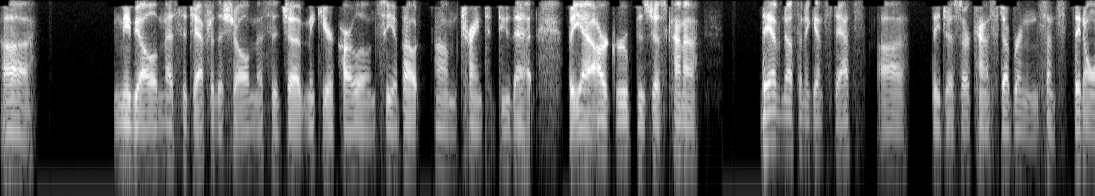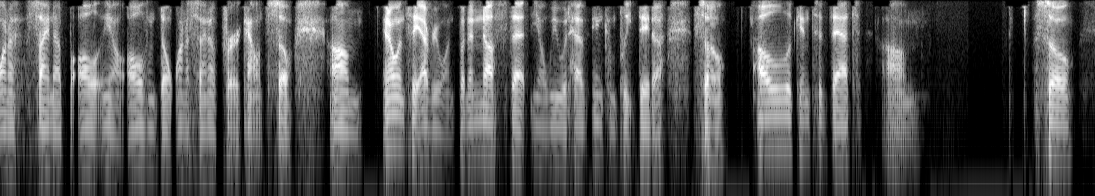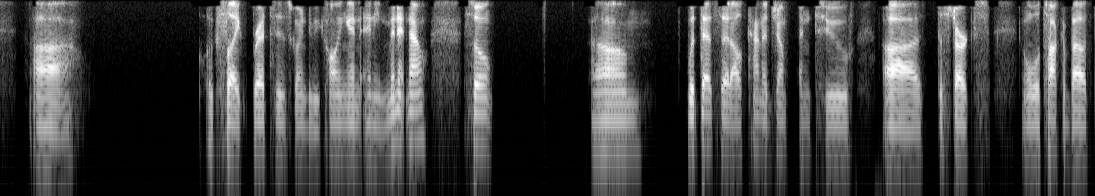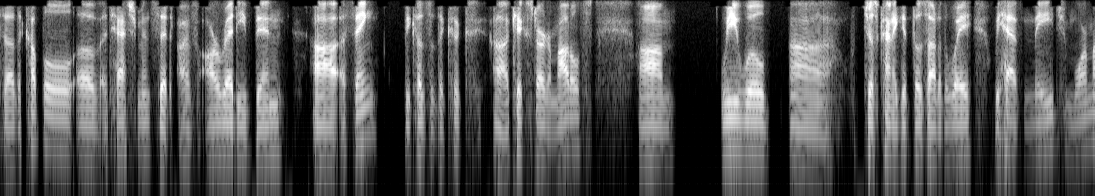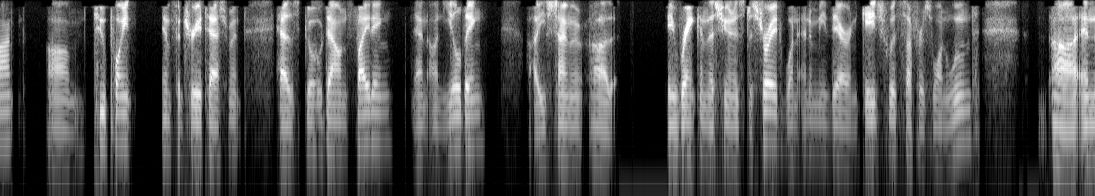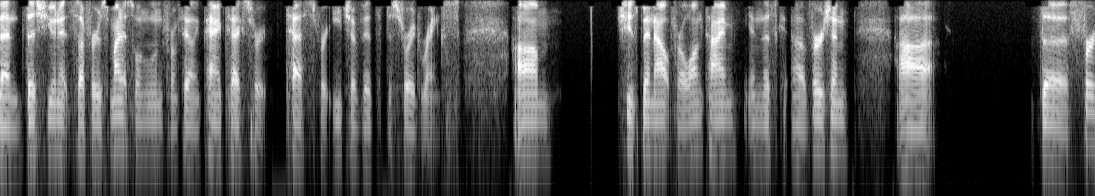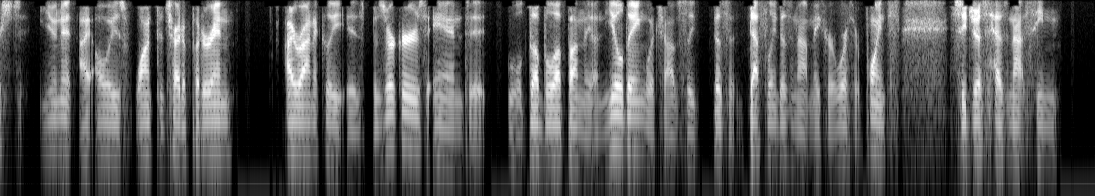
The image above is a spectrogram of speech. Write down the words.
uh maybe I'll message after the show, I'll message uh, Mickey or Carlo and see about um trying to do that. But yeah, our group is just kind of they have nothing against stats. Uh they just are kind of stubborn in the sense they don't want to sign up all you know all of them don't want to sign up for accounts so um and i wouldn't say everyone but enough that you know we would have incomplete data. So i'll look into that. Um so uh, looks like Brett is going to be calling in any minute now. So um, with that said, I'll kind of jump into uh, the Starks and we'll talk about uh, the couple of attachments that have already been uh, a thing because of the kick, uh, Kickstarter models. Um, we will uh, just kind of get those out of the way. We have Maege Mormont, um, two-point infantry attachment, has go down fighting and unyielding. Uh, each time uh, a rank in this unit is destroyed, one enemy they are engaged with suffers one wound. Uh, and then this unit suffers minus one wound from failing panic tests for, tests for each of its destroyed ranks. Um, she's been out for a long time in this uh, version. Uh, the first unit I always want to try to put her in ironically, is Berserkers, and it will double up on the unyielding, which obviously doesn't definitely does not make her worth her points. She just has not seen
